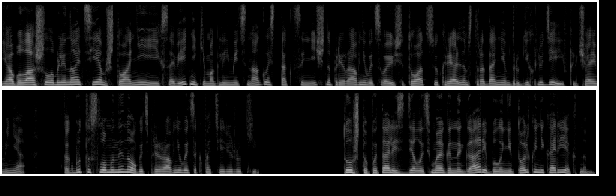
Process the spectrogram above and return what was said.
Я была ошеломлена тем, что они и их советники могли иметь наглость так цинично приравнивать свою ситуацию к реальным страданиям других людей, включая меня, как будто сломанный ноготь приравнивается к потере руки. То, что пытались сделать Меган и Гарри, было не только некорректным.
